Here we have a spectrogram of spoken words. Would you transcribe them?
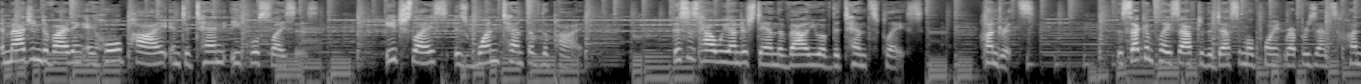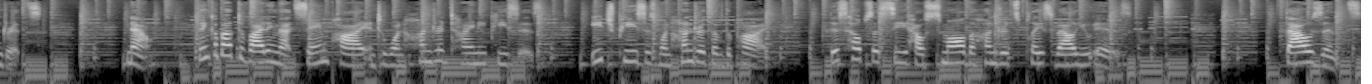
Imagine dividing a whole pie into 10 equal slices. Each slice is one tenth of the pie. This is how we understand the value of the tenths place. Hundredths. The second place after the decimal point represents hundredths. Now, think about dividing that same pie into 100 tiny pieces. Each piece is one hundredth of the pie. This helps us see how small the hundredths place value is. Thousandths.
